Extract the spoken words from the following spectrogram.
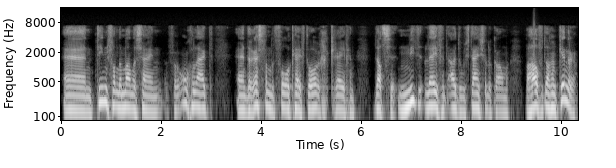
En tien van de mannen zijn verongelijkt. En de rest van het volk heeft te horen gekregen dat ze niet levend uit de woestijn zullen komen, behalve dan hun kinderen.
